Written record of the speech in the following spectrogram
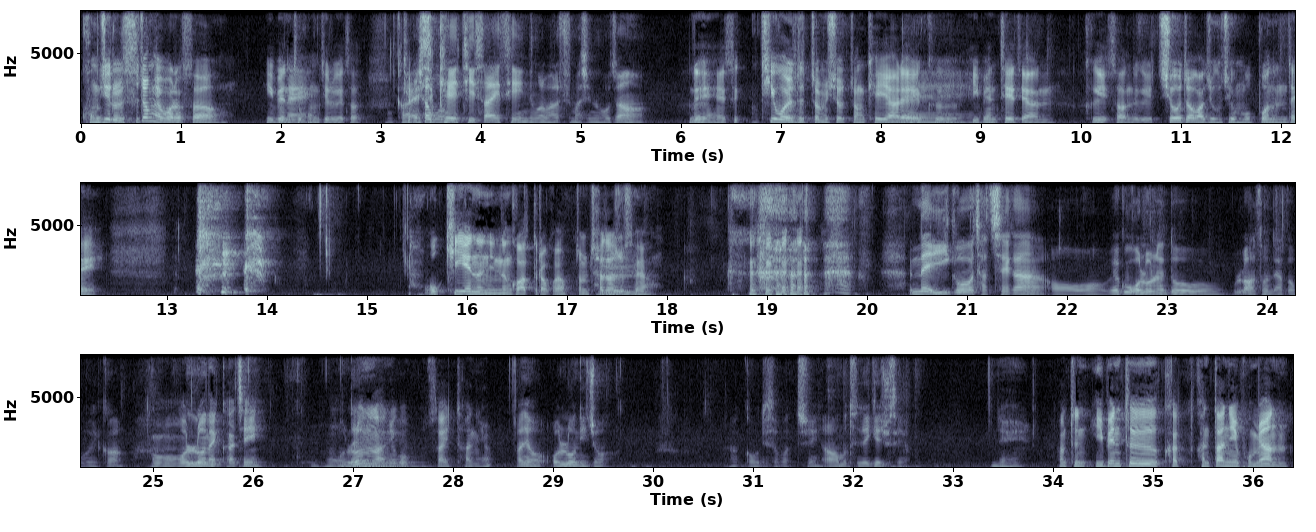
공지를 수정해 버렸어요. 이벤트 네. 공지를 해서 그러니까 SKT 사이트에 있는 걸 말씀하시는 거죠? 네 tworld.co.kr에 네. 그 이벤트에 대한 그게 있었는데 그게 지워져가지고 지금 못 보는데 오키에는 있는 것 같더라고요. 좀 찾아주세요. 근데 이거 자체가 어, 외국 언론에도 올라왔었는데 아까 보니까 어, 언론에까지. 언론은 네. 아니고 사이트 아니에요? 아니요 언론이죠. 아까 어디서 봤지? 아, 아무튼 얘기해 주세요. 네. 아무튼 이벤트 가- 간단히 보면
